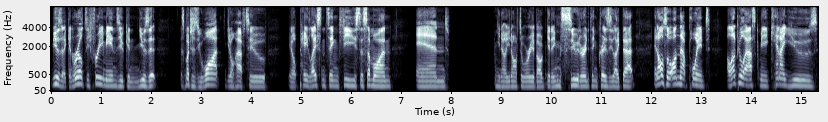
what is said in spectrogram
music, and royalty free means you can use it as much as you want. You don't have to, you know, pay licensing fees to someone, and you know, you don't have to worry about getting sued or anything crazy like that. And also on that point, a lot of people ask me, can I use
